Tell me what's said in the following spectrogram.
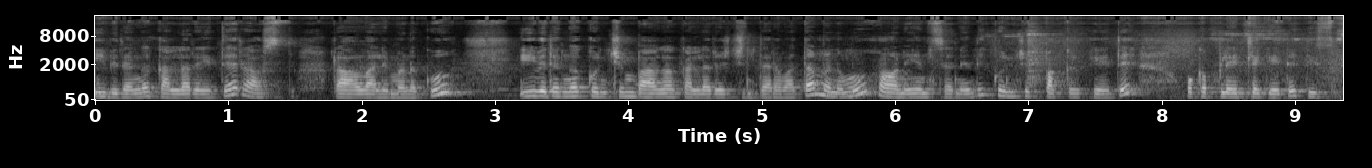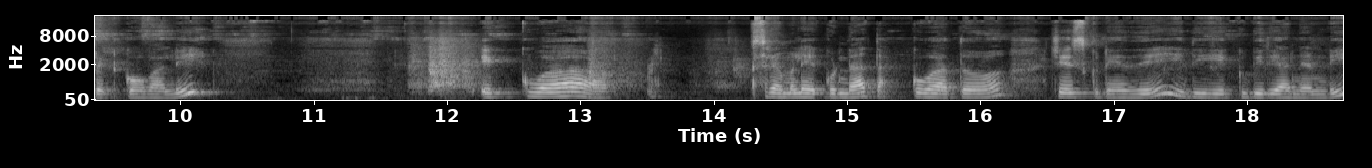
ఈ విధంగా కలర్ అయితే రాస్తు రావాలి మనకు. ఈ విధంగా కొంచెం బాగా కలర్ వచ్చిన తర్వాత మనము ఆనియన్స్ అనేది కొంచెం పక్కకి అయితే ఒక ప్లేట్లకి అయితే తీసి పెట్టుకోవాలి. ఎక్కువ శ్రమ లేకుండా తక్కువతో చేసుకునేది ఇది ఎగ్ బిర్యానీ అండి.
